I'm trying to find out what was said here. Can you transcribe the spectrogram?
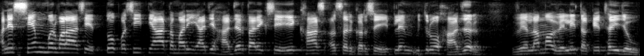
અને સેમ ઉંમરવાળા હશે તો પછી ત્યાં તમારી આ જે હાજર તારીખ છે એ ખાસ અસર કરશે. એટલે મિત્રો હાજર વહેલામાં વહેલી તકે થઈ જવું.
